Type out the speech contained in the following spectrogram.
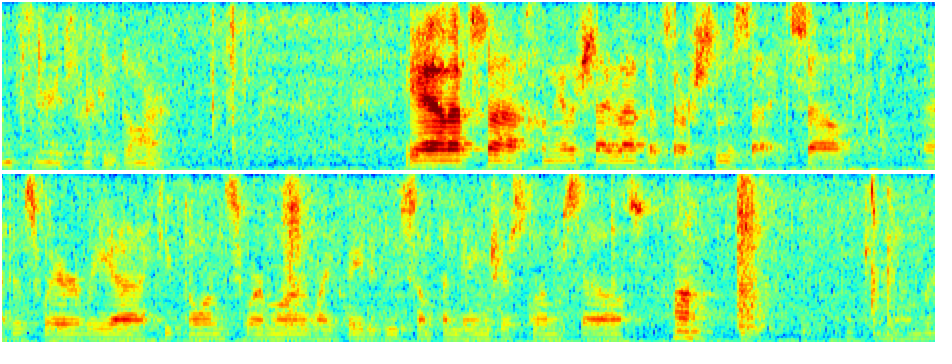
One serious frickin' door. Yeah, that's, uh, on the other side of that, that's our suicide cell. That is where we, uh, keep the ones who are more likely to do something dangerous to themselves. Huh. Okay, number.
